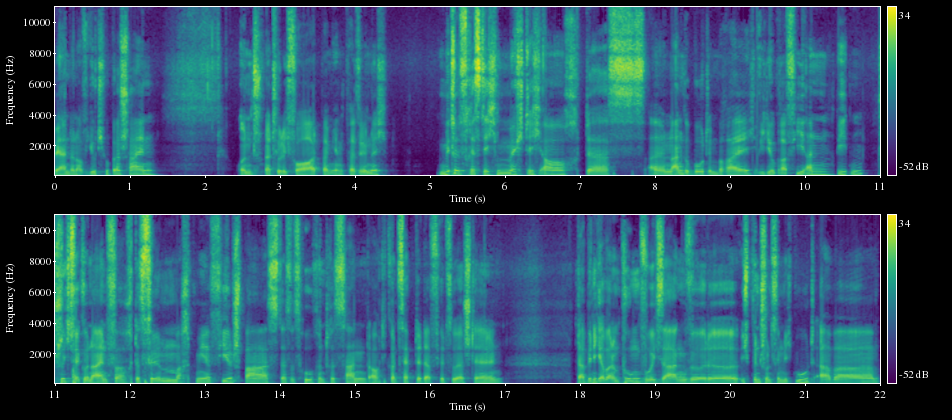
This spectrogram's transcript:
werden dann auf YouTube erscheinen und natürlich vor Ort bei mir persönlich. Mittelfristig möchte ich auch das ein Angebot im Bereich Videografie anbieten. Schlichtweg und einfach, das Filmen macht mir viel Spaß, das ist hochinteressant, auch die Konzepte dafür zu erstellen. Da bin ich aber an einem Punkt, wo ich sagen würde, ich bin schon ziemlich gut, aber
